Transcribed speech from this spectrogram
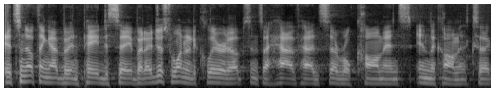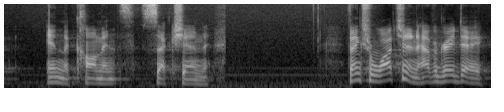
It's nothing I've been paid to say, but I just wanted to clear it up since I have had several comments in the comments, in the comments section. Thanks for watching and have a great day.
